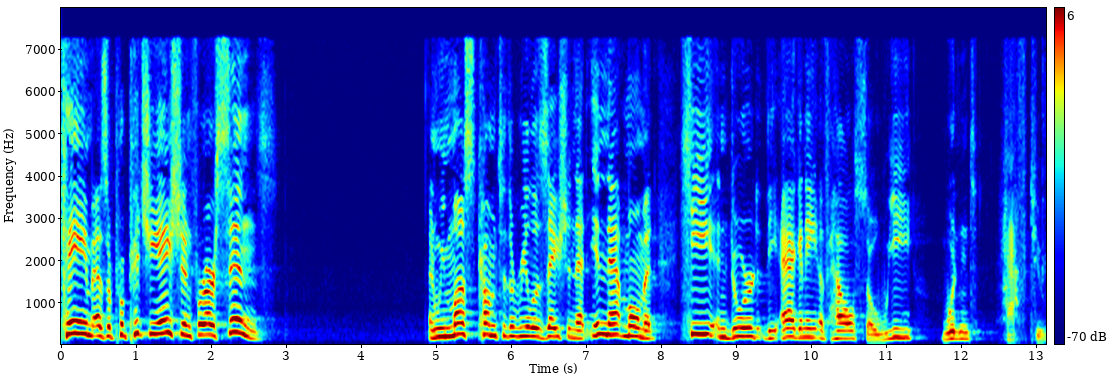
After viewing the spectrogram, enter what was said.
came as a propitiation for our sins. And we must come to the realization that in that moment, he endured the agony of hell so we wouldn't have to.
